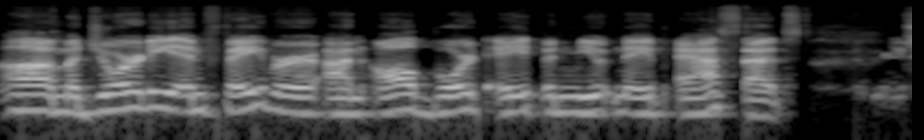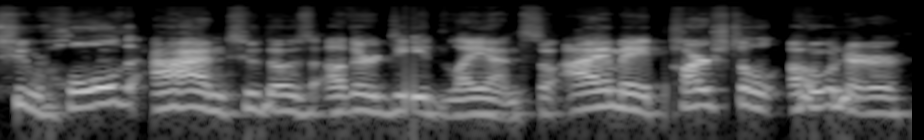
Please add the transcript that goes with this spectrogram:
uh, majority in favor on all Bored Ape and Mutant Ape assets to hold on to those Otherdeed lands. So I am a partial owner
